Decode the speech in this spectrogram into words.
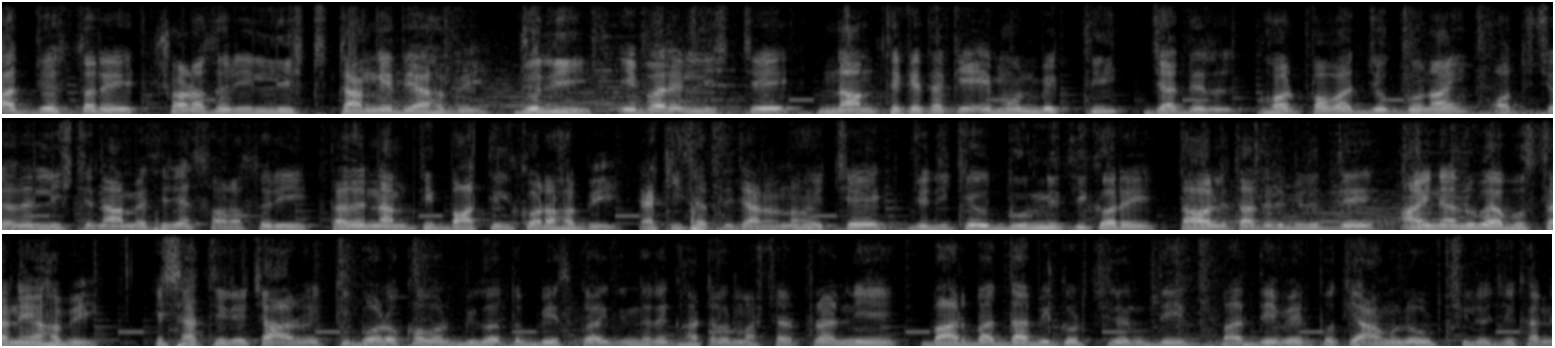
রাজ্য স্তরে সরাসরি লিস্ট টাঙিয়ে দেওয়া হবে। যদি এবারের লিস্টে নাম থেকে থাকে এমন ব্যক্তি যাদের ঘর পাওয়ার যোগ্য নয়, অথচ তাদের লিস্টে নাম এসেছে, সরাসরি তাদের নামটি বাতিল করা হবে। একই সাথে জানানো হয়েছে যদি কেউ দুর্নীতি করে তাহলে তাদের বিরুদ্ধে আইনানু ব্যবস্থা নেওয়া হবে। এর সাথে রয়েছে আরও একটি বড় খবর। বিগত বেশ কয়েকদিন ধরে ঘাটাল মাস্টার প্ল্যান নিয়ে বারবার দাবি করছিলেন দেব বা দেবের প্রতি আঙুলে উঠছিল, যেখানে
